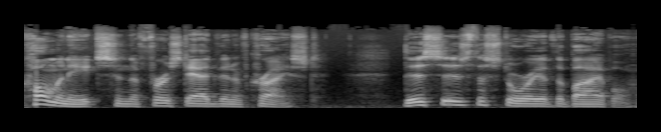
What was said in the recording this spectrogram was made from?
culminates in the first advent of Christ. This is the story of the Bible.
